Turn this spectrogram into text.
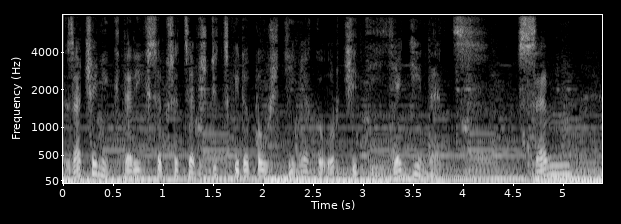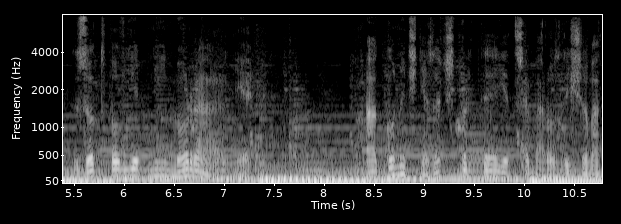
Začení kterých se přece vždycky dopouštím jako určitý jedinec. Jsem zodpovědný morálně. A konečně za čtvrté je třeba rozlišovat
